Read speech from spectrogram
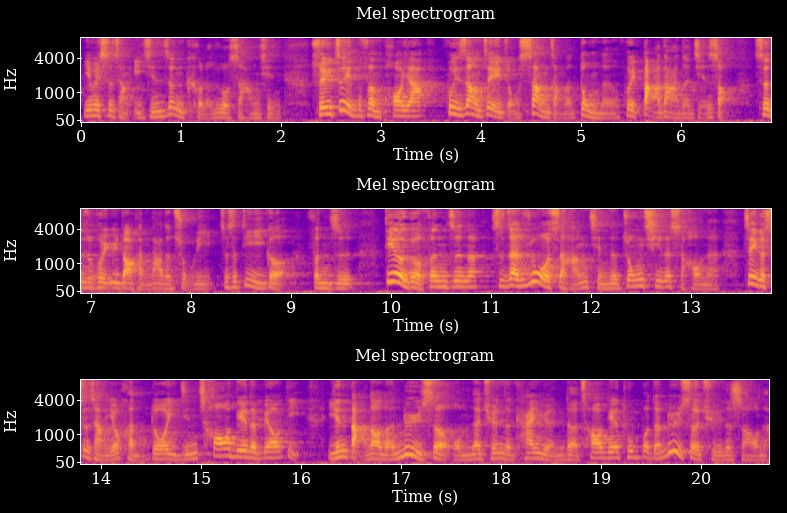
因为市场已经认可了弱势行情，所以这一部分抛压会让这种上涨的动能会大大的减少，甚至会遇到很大的阻力。这是第一个分支。第二个分支呢，是在弱势行情的中期的时候呢，这个市场有很多已经超跌的标的，已经打到了绿色，我们在圈子开源的超跌突破的绿色区域的时候呢，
